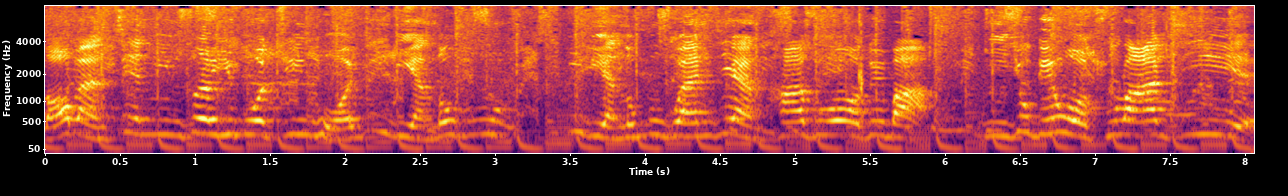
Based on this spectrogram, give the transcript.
老板鉴定这一波军火一点都不一点都不关键，他说对吧？你就给我出垃圾。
